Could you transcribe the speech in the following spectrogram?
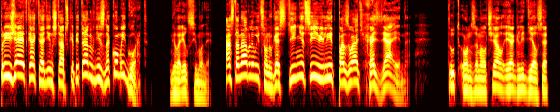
«Приезжает как-то один штабс-капитан в незнакомый город», — говорил Симоне. Останавливается он в гостинице и велит позвать хозяина. Тут он замолчал и огляделся.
